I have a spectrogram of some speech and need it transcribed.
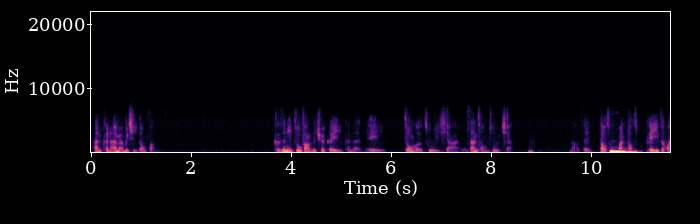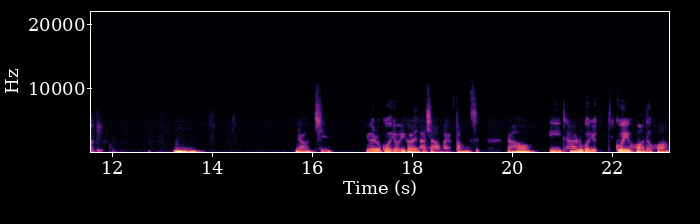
还可能还买不起一栋房子。可是你租房子却可以可能诶综合住一下，三重住一下，然后再到处换，嗯到处可以一直换地方。嗯，了解。因为如果有一个人他想要买房子，然后以他如果有规划的话，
